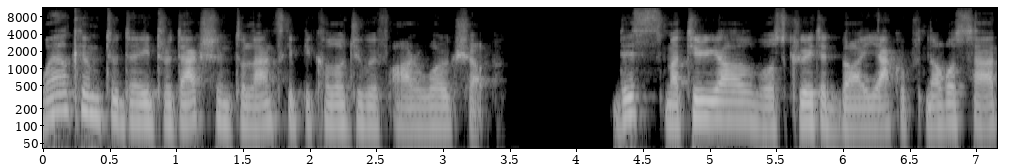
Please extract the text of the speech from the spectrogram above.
Welcome to the Introduction to Landscape Ecology with R workshop. This material was created by Jakub Nowosad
